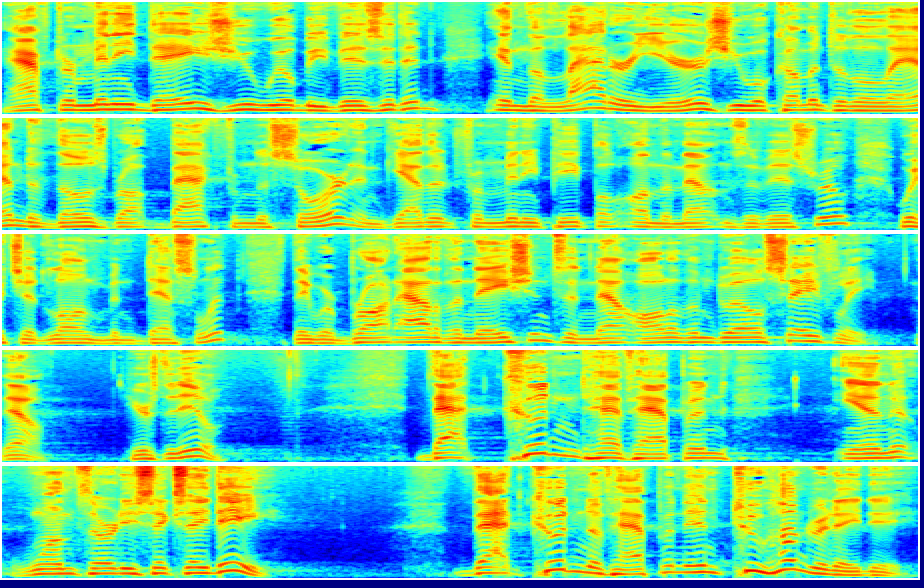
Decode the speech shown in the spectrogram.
After many days you will be visited. In the latter years you will come into the land of those brought back from the sword and gathered from many people on the mountains of Israel, which had long been desolate. They were brought out of the nations, and now all of them dwell safely. Now, here's the deal. That couldn't have happened in 136 AD. That couldn't have happened in 200 AD.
